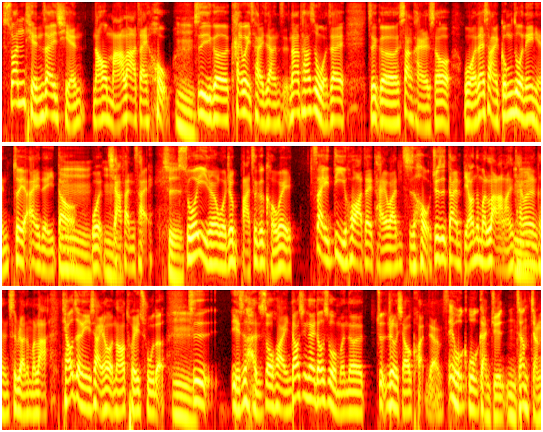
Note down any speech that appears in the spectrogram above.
酸甜在前，然后麻辣在后，嗯，是一个开胃菜这样子。那它是我在这个上海的时候，我在上海工作那一年最爱的一道我下饭菜，是，所以呢，我就把这个口味。在地化在台湾之后，就是当然不要那么辣嘛，台湾人可能吃不了那么辣，调整了一下以后，然后推出的，是也是很受欢迎，到现在都是我们的就热销款这样子。哎，我我感觉你这样讲，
